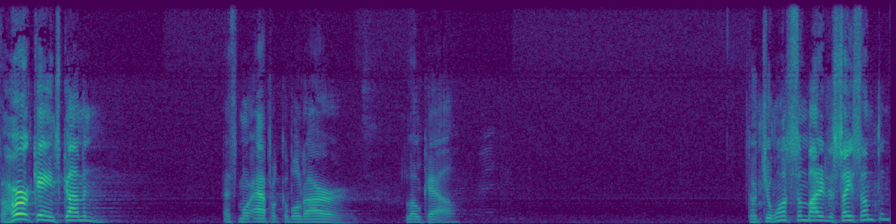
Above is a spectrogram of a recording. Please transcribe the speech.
The hurricane's coming. That's more applicable to our locale. Don't you want somebody to say something?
